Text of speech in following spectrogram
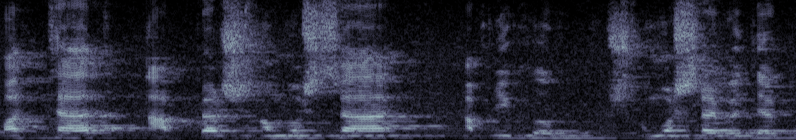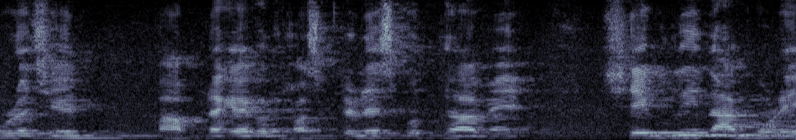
অর্থাৎ আপনার সমস্যা, আপনি খুব সমস্যার ভেতরে পড়েছেন বা আপনাকে এখন হসপিটালাইজ করতে হবে, সেগুলি না করে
